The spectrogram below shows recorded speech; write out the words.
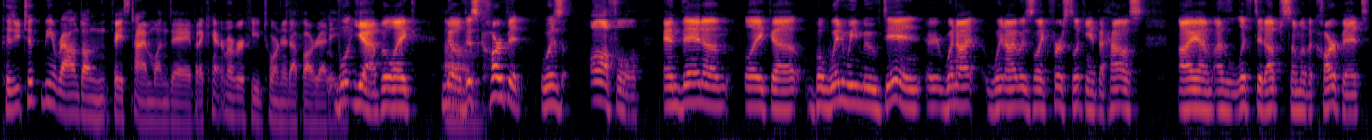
Because you took me around on FaceTime one day, but I can't remember if you'd torn it up already. Well, yeah, but like, no, Um, this carpet was awful. And then, um, like, uh, but when we moved in, or when I when I was like first looking at the house, I um I lifted up some of the carpet,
